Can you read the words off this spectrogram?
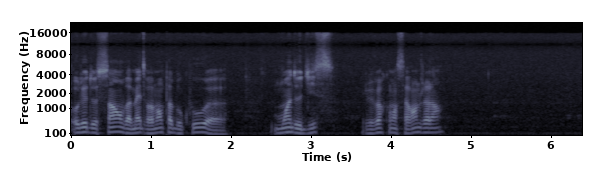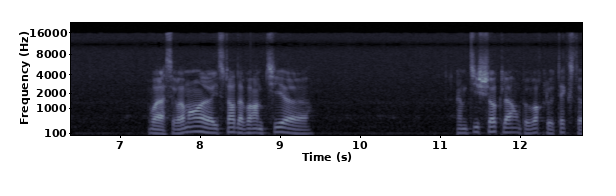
au lieu de 100, on va mettre vraiment pas beaucoup, euh, moins de 10. Je vais voir comment ça déjà là. Voilà, c'est vraiment histoire d'avoir un petit un petit choc là. On peut voir que le texte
